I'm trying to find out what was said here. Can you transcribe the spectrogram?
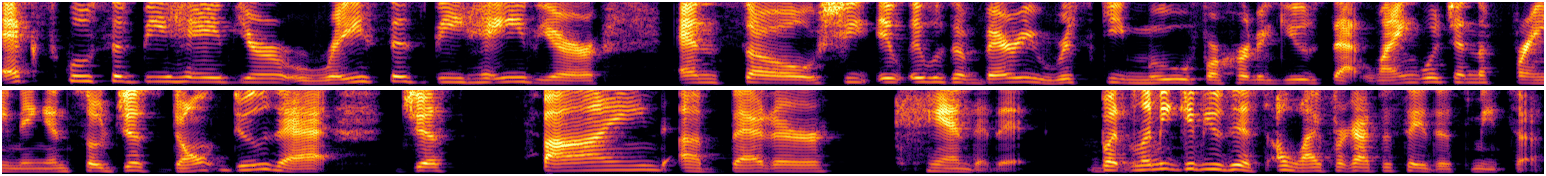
exclusive behavior, racist behavior. And so she it, it was a very risky move for her to use that language and the framing. And so just don't do that. Just find a better candidate. But let me give you this. Oh, I forgot to say this, Mita.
